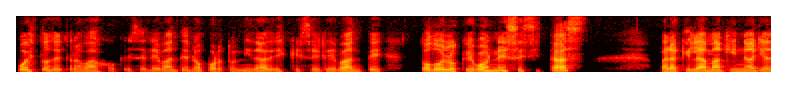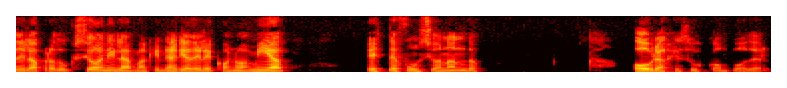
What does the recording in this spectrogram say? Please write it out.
puestos de trabajo, que se levanten oportunidades, que se levante todo lo que vos necesitas para que la maquinaria de la producción y la maquinaria de la economía esté funcionando. Obra Jesús con poder,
